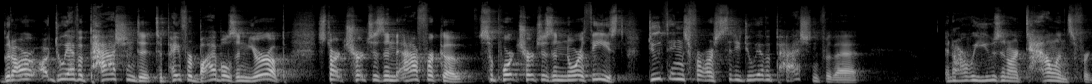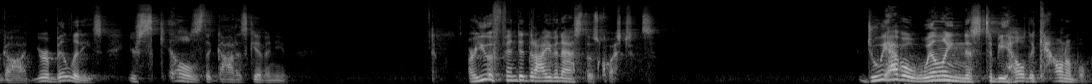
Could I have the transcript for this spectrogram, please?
But are, do we have a passion to, to pay for Bibles in Europe, start churches in Africa, support churches in Northeast, do things for our city? Do we have a passion for that? And are we using our talents for God, your abilities, your skills that God has given you? Are you offended that I even asked those questions? Do we have a willingness to be held accountable?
